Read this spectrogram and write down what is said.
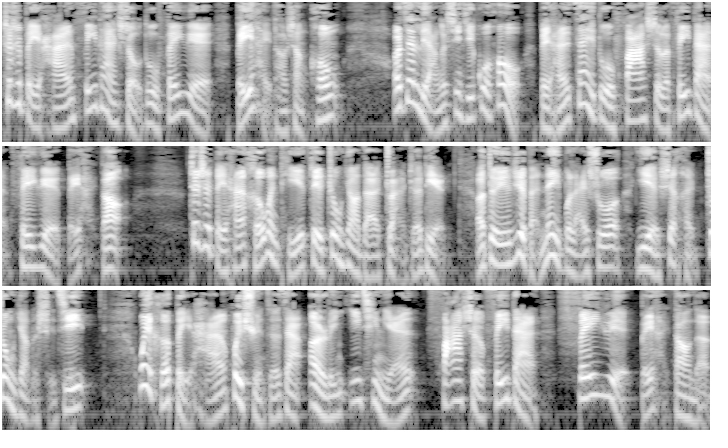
这是北韩飞弹首度飞越北海道上空，而在两个星期过后，北韩再度发射了飞弹飞越北海道。这是北韩核问题最重要的转折点，而对于日本内部来说也是很重要的时机。为何北韩会选择在二零一七年发射飞弹飞越北海道呢？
